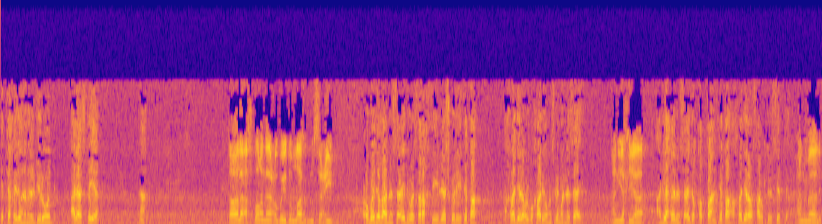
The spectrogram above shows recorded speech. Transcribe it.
يتخذون من الجلود الأسقية. نعم. قال أخبرنا عبيد الله بن سعيد. عبيد الله بن سعيد هو السرختي اليشكري ثقة. أخرج له البخاري ومسلم والنسائي. عن يحيى. عن يحيى بن سعيد القطان ثقة. أخرج له أصحاب الكتب الستة. عن مالك.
